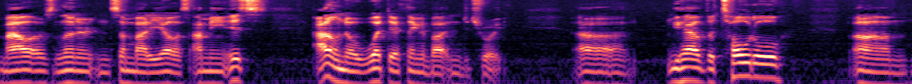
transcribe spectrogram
Meyers Leonard and somebody else. I mean, it's I don't know what they're thinking about in Detroit. Uh, you have the total um,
